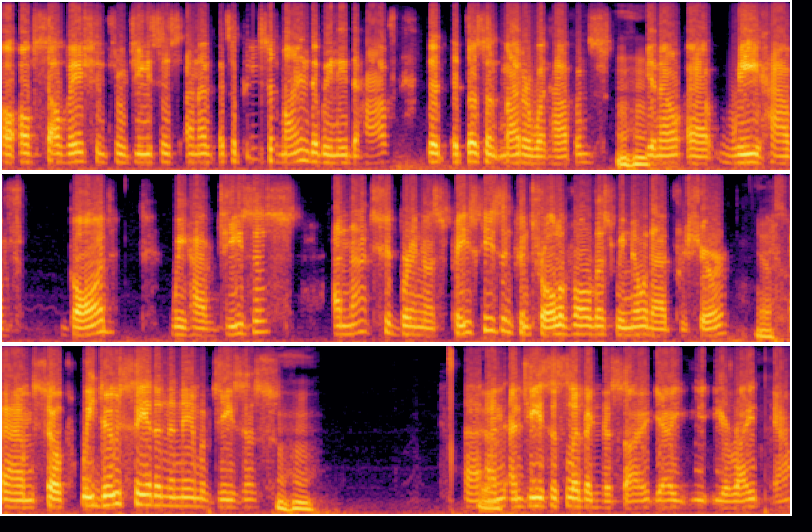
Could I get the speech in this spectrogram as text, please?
of, of salvation through Jesus, and it's a peace of mind that we need to have. That it doesn't matter what happens. Mhm. You know, uh, we have God, we have Jesus, and that should bring us peace. He's in control of all this. We know that for sure. Yes. Um, so we do see it in the name of Jesus, Mhm. uh, Yeah. and, and Jesus living this out. Yeah, y- you're right. Yeah.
